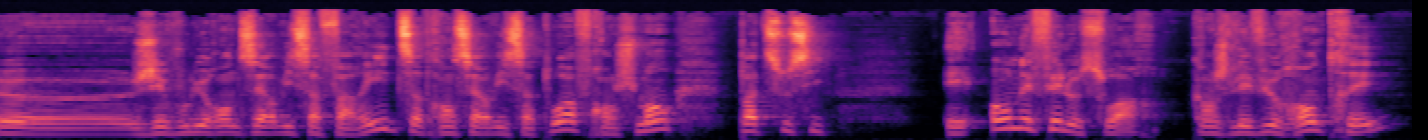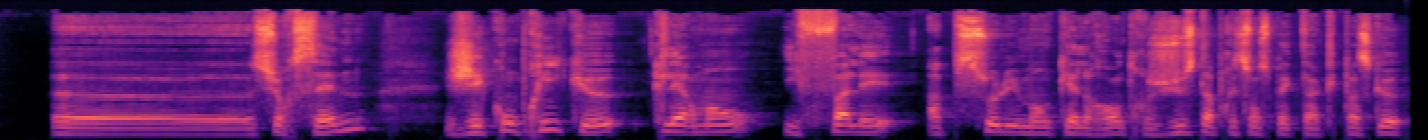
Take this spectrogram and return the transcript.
euh, j'ai voulu rendre service à Farid, ça te rend service à toi, franchement, pas de souci. Et en effet, le soir, quand je l'ai vu rentrer sur scène, j'ai compris que clairement, il fallait absolument qu'elle rentre juste après son spectacle. Parce que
